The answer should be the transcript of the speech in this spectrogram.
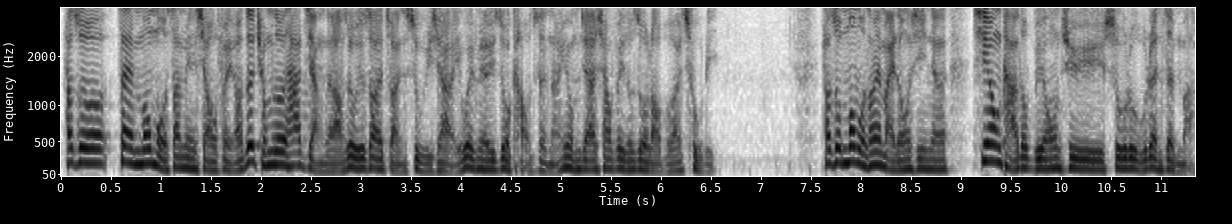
他说在 Momo 上面消费啊、哦，这全部都是他讲的啦，所以我就稍微转述一下，我也没有去做考证啊，因为我们家消费都是我老婆在处理。他说 Momo 上面买东西呢，信用卡都不用去输入认证码，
